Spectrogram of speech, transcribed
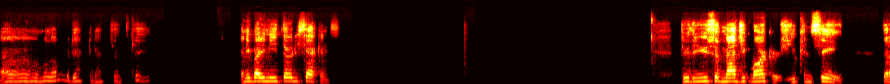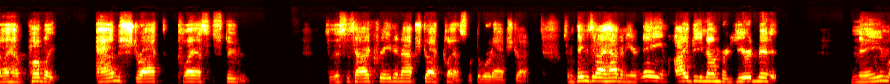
Um, I'm a lumberjack and that's okay. Anybody need 30 seconds? Through the use of magic markers, you can see that I have public abstract class student. So this is how I create an abstract class with the word abstract. Some things that I have in here, name, ID number, year admitted. Name,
